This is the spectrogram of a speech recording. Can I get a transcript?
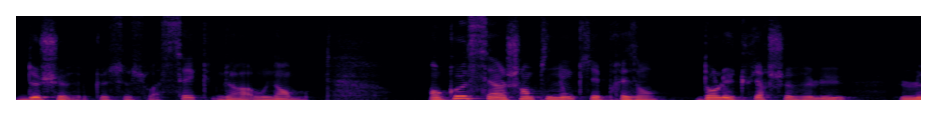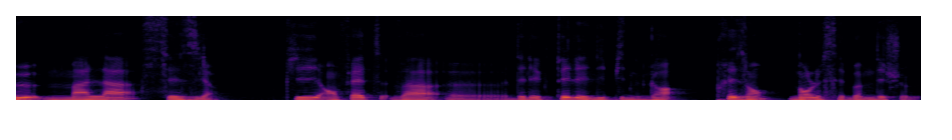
de cheveux, que ce soit sec, gras ou normaux. En cause, c'est un champignon qui est présent dans le cuir chevelu, le Malassezia, qui en fait va euh, délecter les lipides gras présents dans le sébum des cheveux.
